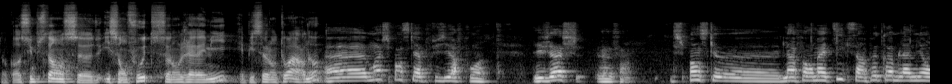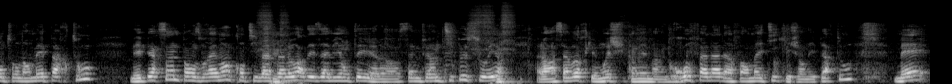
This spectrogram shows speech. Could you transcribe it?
Donc en substance, ils s'en foutent selon Jérémy. Et puis selon toi, Arnaud Moi, je pense qu'il y a plusieurs points. Déjà, enfin, je pense que l'informatique, c'est un peu comme l'amiante, on en met partout, mais personne pense vraiment quand il va falloir désamianter. Alors ça me fait un petit peu sourire. Alors à savoir que moi je suis quand même un gros fanat d'informatique et j'en ai partout, mais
